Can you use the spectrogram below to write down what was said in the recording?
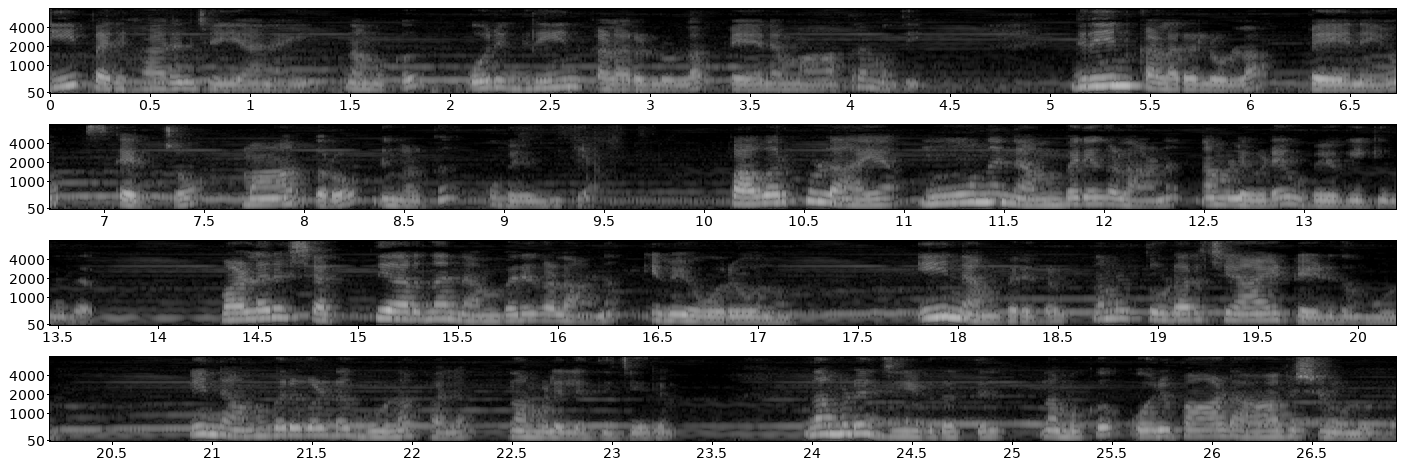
ഈ പരിഹാരം ചെയ്യാനായി നമുക്ക് ഒരു ഗ്രീൻ കളറിലുള്ള പേന മാത്രം മതി. ഗ്രീൻ കളറിലുള്ള പേനയോ സ്കെച്ചോ മാർക്കറോ നിങ്ങൾക്ക് ഉപയോഗിക്കാം. പവർഫുള്ളായ മൂന്ന് നമ്പറുകളാണ് നമ്മളിവിടെ ഉപയോഗിക്കുന്നത്. വളരെ ശക്തിയാർന്ന നമ്പറുകളാണ് ഇവ ഓരോന്നും. ഈ നമ്പറുകൾ നമ്മൾ തുടർച്ചയായിട്ട് എഴുതുമ്പോൾ ഈ നമ്പറുകളുടെ ഗുണഫലം നമ്മളിൽ എത്തിച്ചേരും. നമ്മുടെ ജീവിതത്തിൽ നമുക്ക് ഒരുപാട് ആവശ്യങ്ങളുണ്ട്.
